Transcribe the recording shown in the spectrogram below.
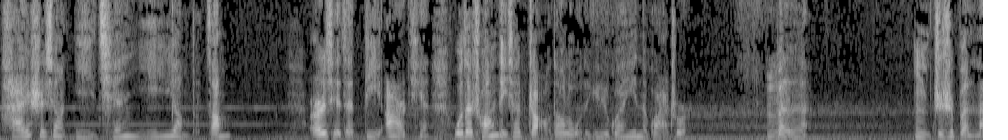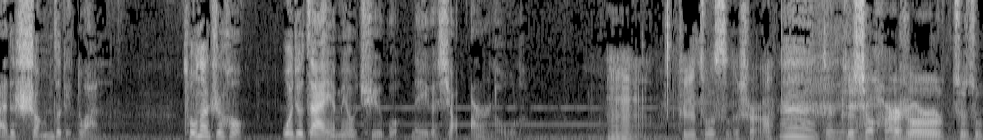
还是像以前一样的脏。而且在第二天，我在床底下找到了我的玉观音的挂坠儿，本来，嗯，只是本来的绳子给断了。从那之后，我就再也没有去过那个小二楼了。嗯，这个作死的事儿啊。嗯，对对对，这小孩儿时候就就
